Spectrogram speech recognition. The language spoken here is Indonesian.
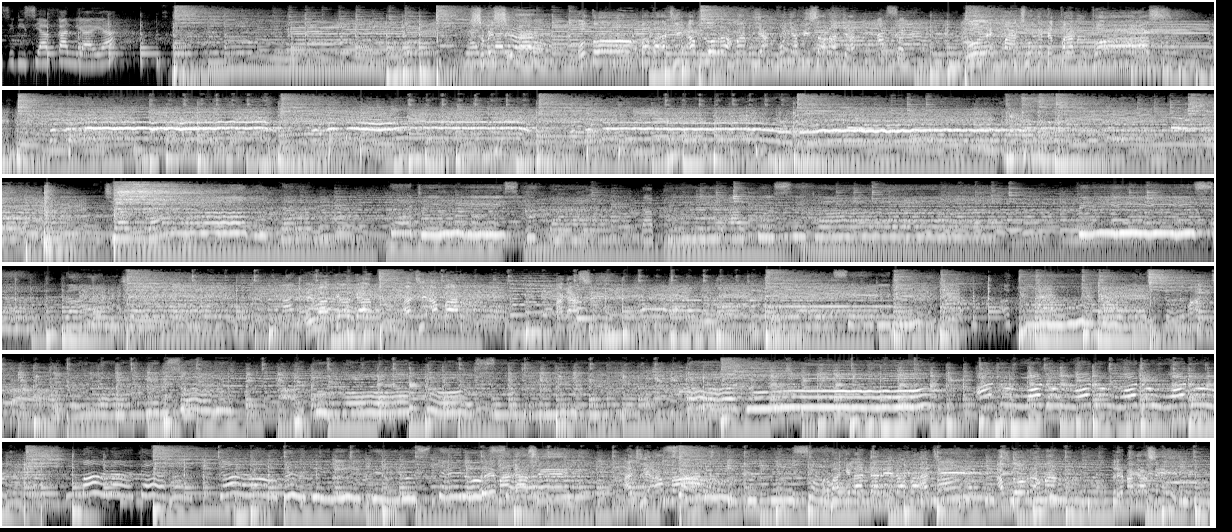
Masih disiapkan ya ya. Spesial untuk Bapak Haji Abdul Rahman yang punya pisau ranjang. Asik. Boleh maju ke depan, Bos. Lê Magazine.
